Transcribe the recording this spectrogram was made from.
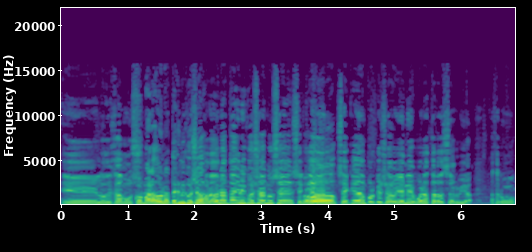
Eh, los dejamos. ¿Con Maradona técnico ya? Con Maradona técnico ya, no sé. Se, Oh. quedan, se quedan porque ya viene Buenas tardes Serbia. Hasta luego.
